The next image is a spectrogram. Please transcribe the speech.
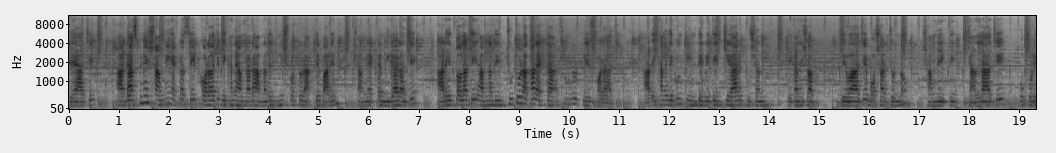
দেয়া আছে। আর ডাস্টবিনের সামনেই একটা সেট করা আছে যেখানে আপনারা আপনাদের জিনিসপত্র রাখতে পারেন। সামনে একটা মিরার আছে। আর এর তলাতে আপনাদের জুতো রাখার একটা সুন্দর প্লেস করা আছে। আর এখানে দেখুন তিনটে বেতের চেয়ার কুশন এখানে সব দেওয়া আছে বসার জন্য। সামনে একটি জানলা আছে। ওপরে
